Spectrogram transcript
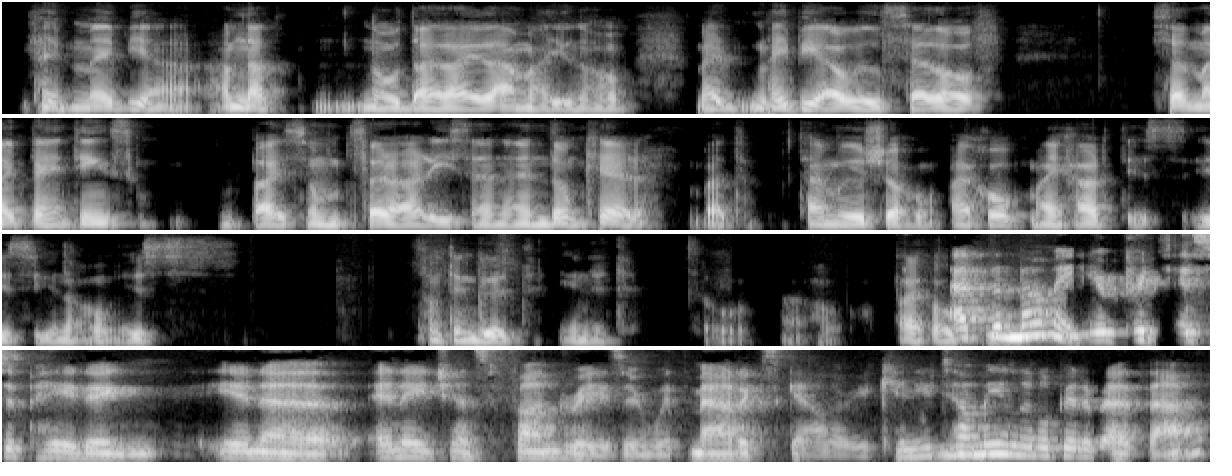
Maybe I, am not no Dalai Lama, you know. Maybe I will sell off, sell my paintings, buy some Ferraris, and, and don't care. But time will show. I hope my heart is is you know is something good in it. So I hope. At the moment, you're participating in a NHS fundraiser with Maddox Gallery. Can you tell yeah. me a little bit about that?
